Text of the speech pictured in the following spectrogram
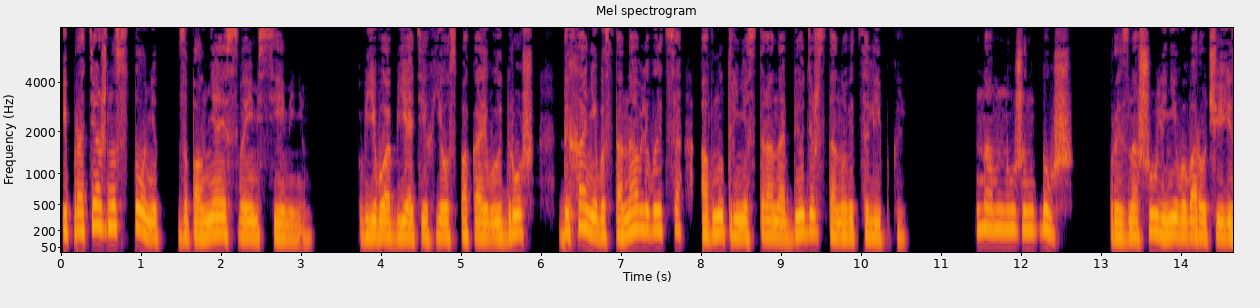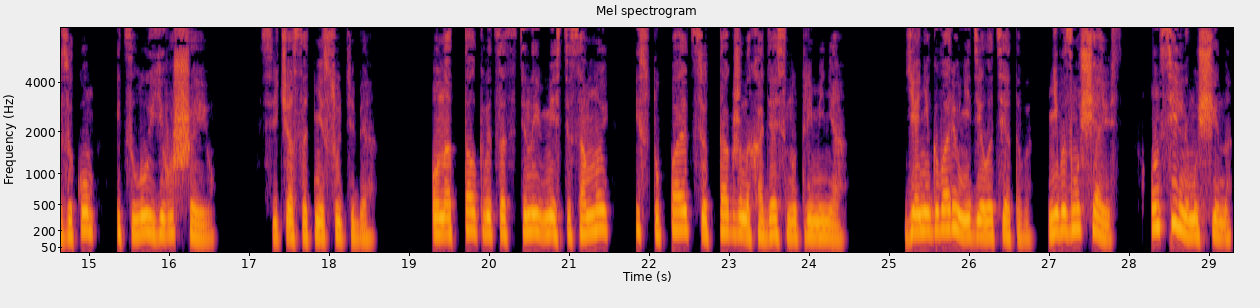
и протяжно стонет, заполняя своим семенем. В его объятиях я успокаиваю дрожь, дыхание восстанавливается, а внутренняя сторона бедер становится липкой. «Нам нужен душ», Произношу, лениво ворочая языком и целую его шею. «Сейчас отнесу тебя». Он отталкивается от стены вместе со мной и ступает все так же, находясь внутри меня. Я не говорю не делать этого, не возмущаюсь. Он сильный мужчина,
